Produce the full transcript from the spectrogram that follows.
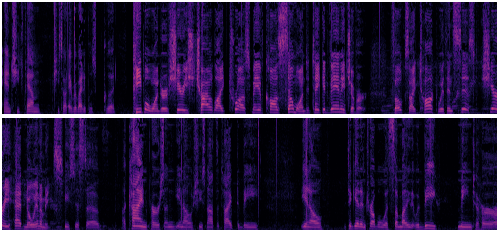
and she found she thought everybody was good. People wonder if Sherry's childlike trust may have caused someone to take advantage of her. Folks I talked with insist Sherry had no enemies. She's just a, a kind person. You know, she's not the type to be, you know, to get in trouble with somebody that would be mean to her.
